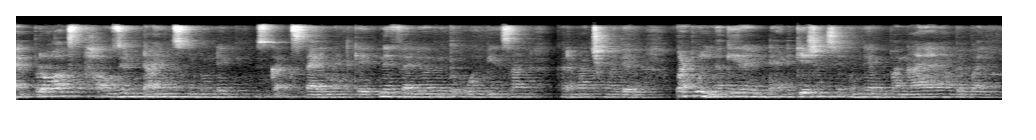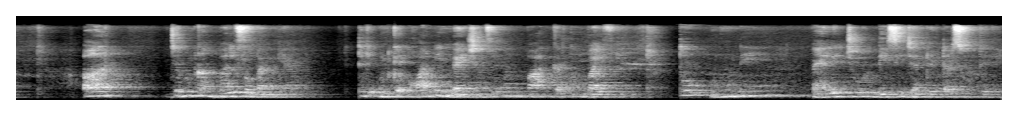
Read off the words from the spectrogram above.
अप्रॉक्स थाउज़ेंड टाइम्स उन्होंने उसका एक्सपेरिमेंट के इतने फेल्योर में तो कोई भी इंसान करना छोड़ देगा। बट वो लगे रहे डेडिकेशन से उनने बनाया यहाँ पे बल्ब और जब उनका बल्ब बन गया, ठीक है, उनके और भी इन्वेंशन से मैं बात करता हूँ बल्ब की। तो उन्होंने पहले जो डीसी जनरेटर्स होते थे,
